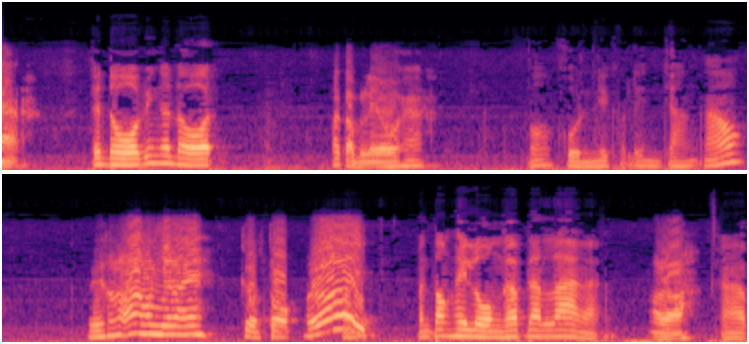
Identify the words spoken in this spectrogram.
อะ กระโดดวิ่งกระโดดเท่ากับเร็วฮะโอ้คุณนี่ก็เล่นจัง เอ้า เฮ้ยข้างล่างมีอะไร เกือบตก เฮ้ย มันต้องให้ลงครับด้านล่างอะเอาเหรอ ครับ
